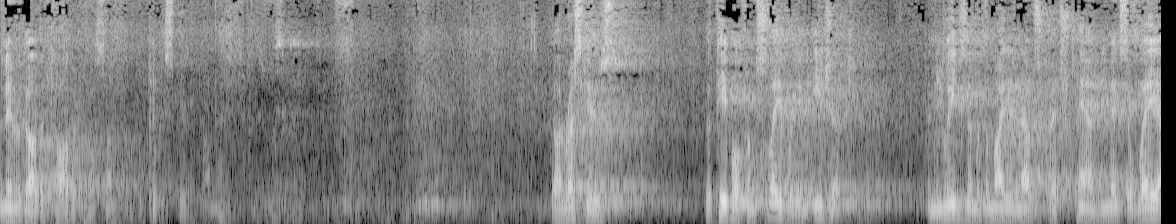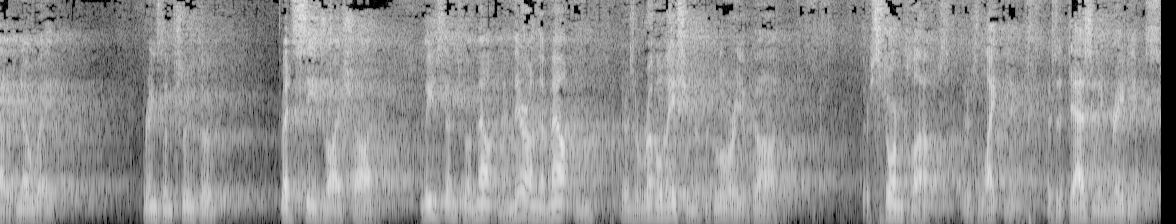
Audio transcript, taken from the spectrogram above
In the name of God the Father and the Son and the Holy Spirit. Amen. God rescues the people from slavery in Egypt and he leads them with a mighty and outstretched hand and he makes a way out of no way, brings them through the Red Sea dry shod, leads them to a mountain and there on the mountain there's a revelation of the glory of God. There's storm clouds, there's lightning, there's a dazzling radiance.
